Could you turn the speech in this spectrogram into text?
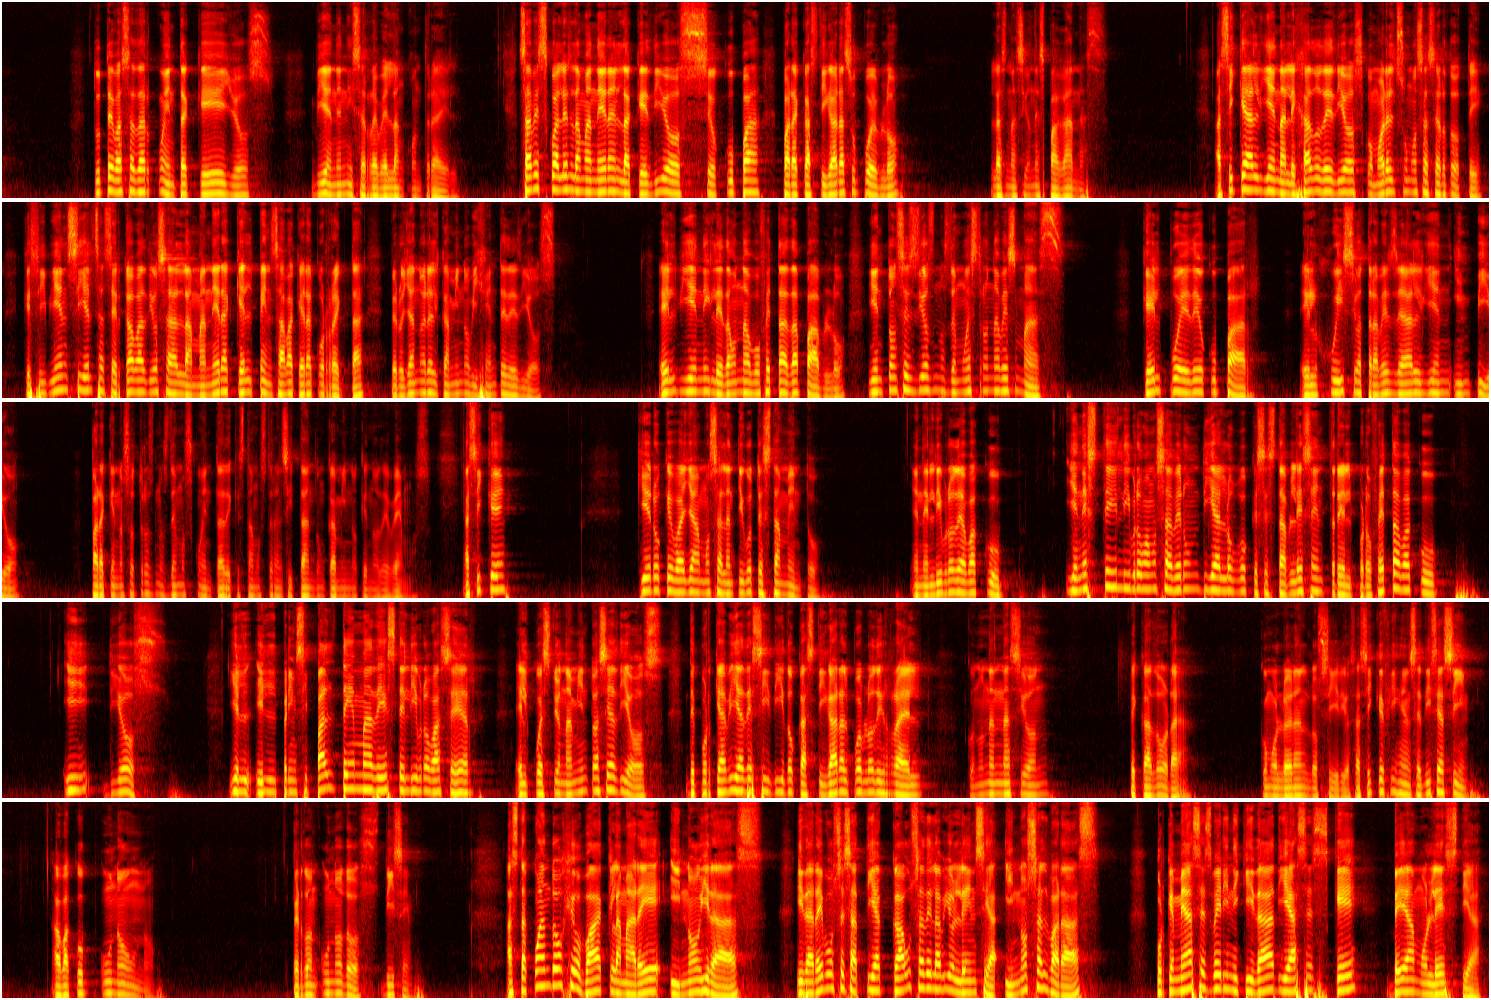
tú te vas a dar cuenta que ellos vienen y se rebelan contra él. ¿Sabes cuál es la manera en la que Dios se ocupa para castigar a su pueblo? Las naciones paganas. Así que alguien alejado de Dios, como era el sumo sacerdote, que si bien sí él se acercaba a Dios a la manera que él pensaba que era correcta, pero ya no era el camino vigente de Dios, él viene y le da una bofetada a Pablo, y entonces Dios nos demuestra una vez más que él puede ocupar el juicio a través de alguien impío para que nosotros nos demos cuenta de que estamos transitando un camino que no debemos. Así que quiero que vayamos al Antiguo Testamento, en el libro de Habacuc, y en este libro vamos a ver un diálogo que se establece entre el profeta Habacuc y Dios. Y el, principal tema de este libro va a ser el cuestionamiento hacia Dios de por qué había decidido castigar al pueblo de Israel con una nación pecadora como lo eran los sirios. Así que fíjense, dice así, Habacuc 1.1, perdón, 1.2, dice, ¿Hasta cuándo Jehová clamaré y no irás? Y daré voces a ti a causa de la violencia y no salvarás, porque me haces ver iniquidad y haces que vea molestia.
